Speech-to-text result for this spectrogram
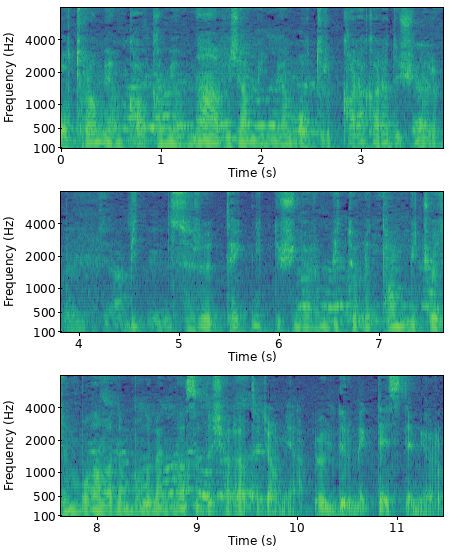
Oturamıyorum kalkamıyorum ne yapacağım bilmiyorum. Oturup kara kara düşünüyorum. Bir sürü teknik düşünüyorum. Bir türlü tam bir çözüm bulamadım. Bunu ben nasıl dışarı atacağım ya? Öldürmek de istemiyorum.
